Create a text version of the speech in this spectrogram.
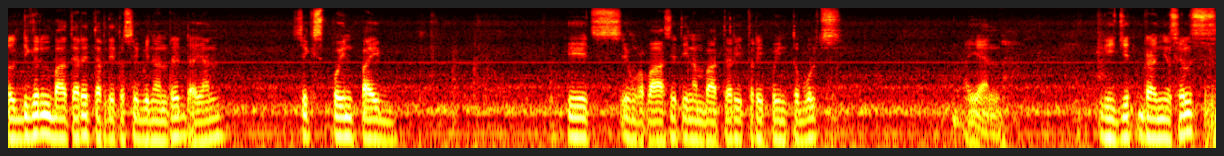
Aldegreen battery 32700, ayan. 6.5 it's yung capacity ng battery 3.2 volts. Ayan. Legit brand new cells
